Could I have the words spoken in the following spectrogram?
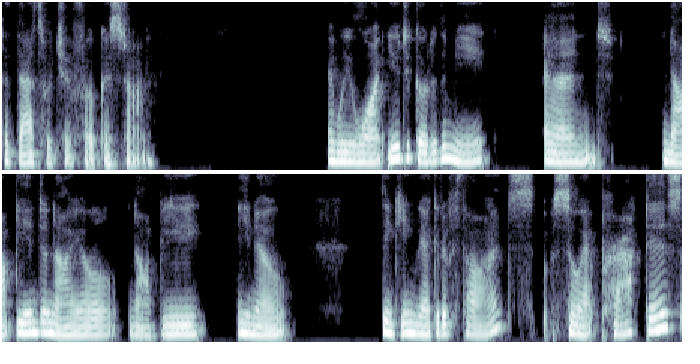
that that's what you're focused on. And we want you to go to the meet and not be in denial, not be, you know, thinking negative thoughts. So at practice,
